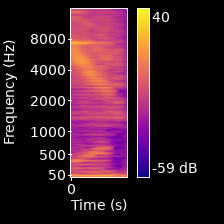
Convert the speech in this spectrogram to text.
Yeah.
